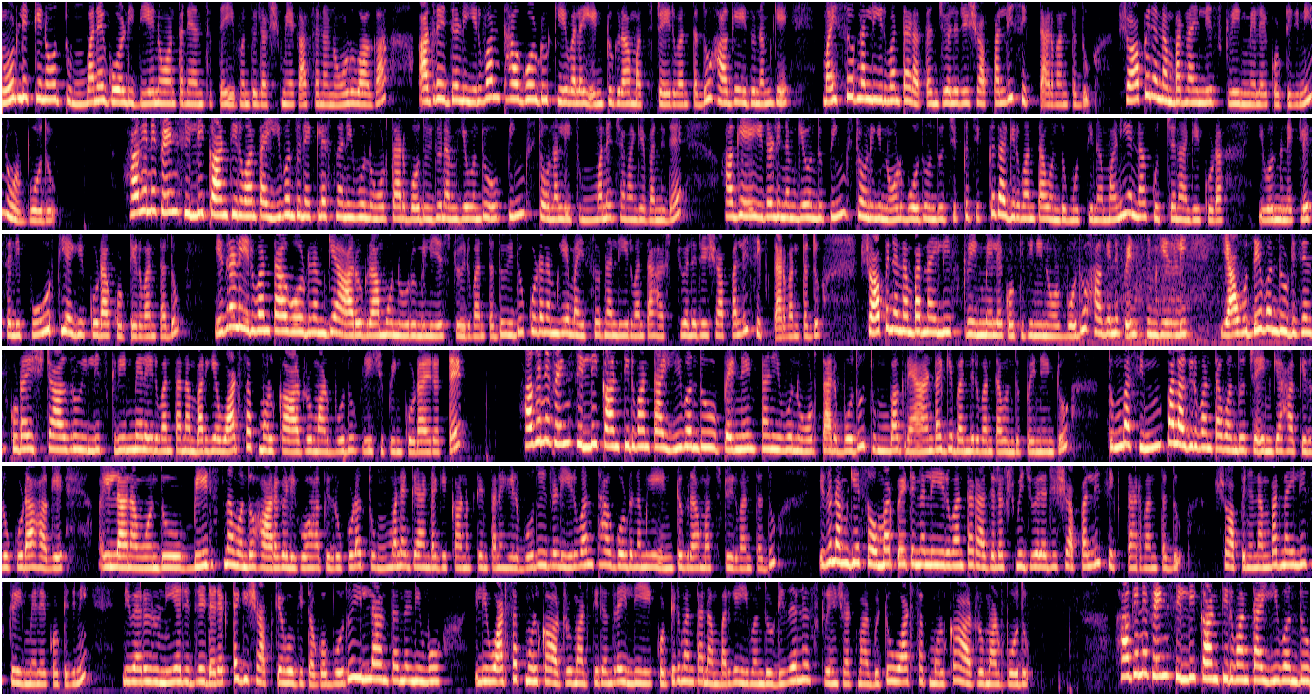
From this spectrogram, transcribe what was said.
ನೋಡ್ಲಿಕ್ಕೇನೋ ತುಂಬಾನೇ ಗೋಲ್ಡ್ ಇದೆಯೇನೋ ಅಂತಾನೆ ಅನ್ಸುತ್ತೆ ಈ ಒಂದು ಲಕ್ಷ್ಮಿಯ ಕಾಸನ್ನು ನೋಡುವಾಗ. ಆದರೆ ಇದರಲ್ಲಿ ಇರುವಂತಹ ಗೋಲ್ಡು ಕೇವಲ ಎಂಟು ಗ್ರಾಮ್ ಅಷ್ಟೇ ಇರುವಂಥದ್ದು. ಹಾಗೆ ಇದು ನಮಗೆ ಮೈಸೂರಿನಲ್ಲಿ ಇರುವಂತಹ ರತನ್ ಜ್ಯುವೆಲರಿ ಶಾಪಲ್ಲಿ ಸಿಗ್ತಾ ಇರುವಂಥದ್ದು. ಶಾಪಿನ ನಂಬರ್ನ ಇಲ್ಲಿ ಸ್ಕ್ರೀನ್ ಮೇಲೆ ಕೊಟ್ಟಿದ್ದೀನಿ, ನೋಡ್ಬೋದು. ಹಾಗೆಯೇ ಫ್ರೆಂಡ್ಸ್ ಇಲ್ಲಿ ಕಾಣ್ತಿರುವಂತ ಈ ಒಂದು ನೆಕ್ಲೆಸ್ನ ನೀವು ನೋಡ್ತಾ ಇರಬಹುದು ಇದು ನಮಗೆ ಒಂದು ಪಿಂಕ್ ಸ್ಟೋನ್ ಅಲ್ಲಿ ತುಂಬಾನೇ ಚೆನ್ನಾಗಿ ಬಂದಿದೆ. ಹಾಗೆ ಇದರಲ್ಲಿ ನಮಗೆ ಒಂದು ಪಿಂಕ್ ಸ್ಟೋನಿಗೆ ನೋಡಬಹುದು ಒಂದು ಚಿಕ್ಕ ಚಿಕ್ಕದಾಗಿರುವಂತಹ ಒಂದು ಮುತ್ತಿನ ಮಣಿಯನ್ನ ಕುಚ್ಚನಾಗಿ ಕೂಡ ಈ ಒಂದು ನೆಕ್ಲೆಸ್ ಅಲ್ಲಿ ಪೂರ್ತಿಯಾಗಿ ಕೂಡ ಕೊಟ್ಟಿರುವಂತದ್ದು. ಇದರಲ್ಲಿ ಇರುವಂತಹ ಗೋಲ್ಡ್ ನಮಗೆ ಆರು ಗ್ರಾಮು ನೂರು ಮಿಲಿಯಷ್ಟು ಇರುವಂತದ್ದು. ಇದು ಕೂಡ ನಮಗೆ ಮೈಸೂರಿನಲ್ಲಿ ಇರುವಂತಹ ಹರ್ಷ್ ಜ್ಯುವೆಲರಿ ಅಲ್ಲಿ ಸಿಗ್ತಾ ಇರುವಂತದ್ದು. ಶಾಪಿನ ನಂಬರ್ನ ಇಲ್ಲಿ ಸ್ಕ್ರೀನ್ ಮೇಲೆ ಕೊಟ್ಟಿದ್ದೀನಿ ನೋಡಬಹುದು ಹಾಗೆಯೇ ಫ್ರೆಂಡ್ಸ್ ನಿಮಗೆ ಇದರಲ್ಲಿ ಯಾವುದೇ ಒಂದು ಡಿಸೈನ್ಸ್ ಕೂಡ ಇಷ್ಟ ಆದರೂ ಇಲ್ಲಿ ಸ್ಕ್ರೀನ್ ಮೇಲೆ ಇರುವಂತಹ ನಂಬರ್ಗೆ ವಾಟ್ಸ್ಆಪ್ ಮೂಲಕ ಆರ್ಡರ್ ಮಾಡಬಹುದು ಫ್ರೀ ಶಿಪ್ಪಿಂಗ್ ಕೂಡ ಇರುತ್ತೆ. ಹಾಗೆಯೇ ಫ್ರೆಂಡ್ಸ್ ಇಲ್ಲಿ ಕಾಣ್ತಿರುವಂತಹ ಈ ಒಂದು ಪೆಂಡೆಂಟ್ನ ನೀವು ನೋಡ್ತಾ ಇರಬಹುದು ತುಂಬಾ ಗ್ರ್ಯಾಂಡ್ ಆಗಿ ಬಂದಿರುವಂತಹ ಒಂದು ಪೆಂಡೆಂಟು ತುಂಬ ಸಿಂಪಲ್ ಆಗಿರುವಂಥ ಒಂದು ಚೈನ್ಗೆ ಹಾಕಿದ್ರು ಕೂಡ ಹಾಗೆ, ಇಲ್ಲ ನಾವು ಒಂದು ಬೀಡ್ಸ್ನ ಒಂದು ಹಾರಗಳಿಗೂ ಹಾಕಿದ್ರು ಕೂಡ ತುಂಬಾನೇ ಗ್ರ್ಯಾಂಡ್ ಆಗಿ ಕಾಣುತ್ತೆ ಅಂತಾನೆ ಹೇಳ್ಬೋದು. ಇದರಲ್ಲಿ ಇರುವಂತಹ ಗೋಲ್ಡ್ ನಮಗೆ ಎಂಟು ಗ್ರಾಮ್ ಅಷ್ಟು ಇರುವಂಥದ್ದು ಇದು ನಮಗೆ ಸೋಮವಾರಪೇಟೆನಲ್ಲಿ ಇರುವಂಥ ರಾಜಲಕ್ಷ್ಮಿ ಜ್ಯುವೆಲರಿ ಶಾಪಲ್ಲಿ ಸಿಗ್ತಾ ಇರುವಂಥದ್ದು ಶಾಪಿನ ನಂಬರ್ನ ಇಲ್ಲಿ ಸ್ಕ್ರೀನ್ ಮೇಲೆ ಕೊಟ್ಟಿದ್ದೀನಿ. ನೀವು ಯಾರು ನಿಯರ್ ಇದ್ದರೆ ಡೈರೆಕ್ಟಾಗಿ ಶಾಪ್ಗೆ ಹೋಗಿ ತಗೋಬೋದು. ಇಲ್ಲ ಅಂತಂದರೆ ನೀವು ಇಲ್ಲಿ ವಾಟ್ಸಪ್ ಮೂಲಕ ಆರ್ಡರ್ ಮಾಡ್ತೀರಿ ಅಂದ್ರೆ ಇಲ್ಲಿ ಕೊಟ್ಟಿರುವಂಥ ನಂಬರ್ಗೆ ಈ ಒಂದು ಡಿಸೈನ್ ಸ್ಕ್ರೀನ್ಶಾಟ್ ಮಾಡಿಬಿಟ್ಟು ವಾಟ್ಸಪ್ ಮೂಲಕ ಆರ್ಡರ್ ಮಾಡ್ಬೋದು. ಹಾಗೆಯೇ ಫ್ರೆಂಡ್ಸ್ ಇಲ್ಲಿ ಕಾಣ್ತಿರುವಂಥ ಈ ಒಂದು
